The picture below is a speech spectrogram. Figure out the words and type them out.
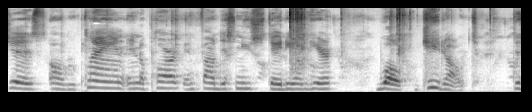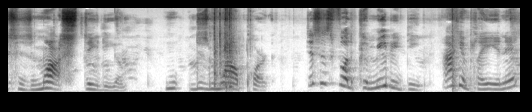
just um playing in the park and found this new stadium here. Whoa, get out. This is my stadium. This is my park. This is for the community. I can play in it.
